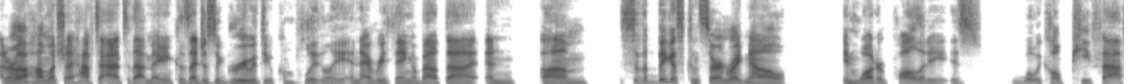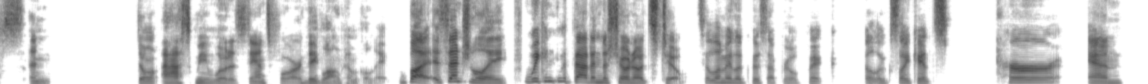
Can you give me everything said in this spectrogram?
I don't know how much I have to add to that, Megan, because I just agree with you completely and everything about that. And um, so the biggest concern right now in water quality is what we call PFAS. And don't ask me what it stands for, big long chemical name. But essentially, we can put that in the show notes too. So let me look this up real quick. It looks like it's per and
